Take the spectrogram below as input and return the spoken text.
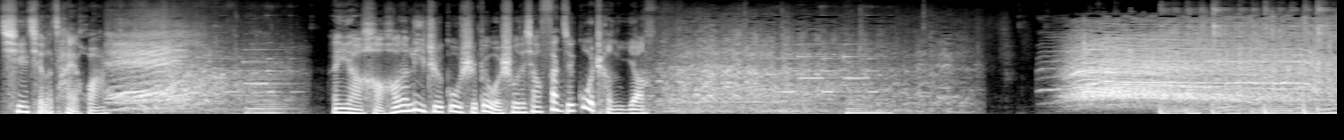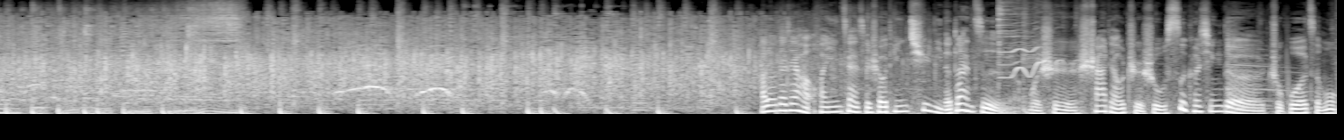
切起了菜花。哎呀，好好的励志故事被我说的像犯罪过程一样。Hello，大家好，欢迎再次收听《去你的段子》，我是沙雕指数四颗星的主播子木。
